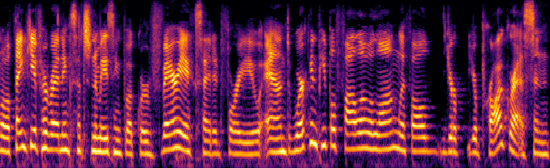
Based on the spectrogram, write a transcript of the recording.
Well, thank you for writing such an amazing book. We're very excited for you. And where can people follow along with all your your progress and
